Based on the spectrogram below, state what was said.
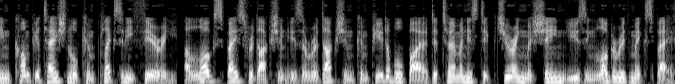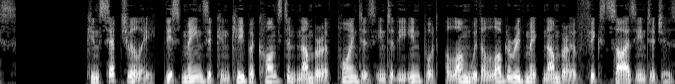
In computational complexity theory, a log space reduction is a reduction computable by a deterministic Turing machine using logarithmic space. Conceptually, this means it can keep a constant number of pointers into the input, along with a logarithmic number of fixed-size integers.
